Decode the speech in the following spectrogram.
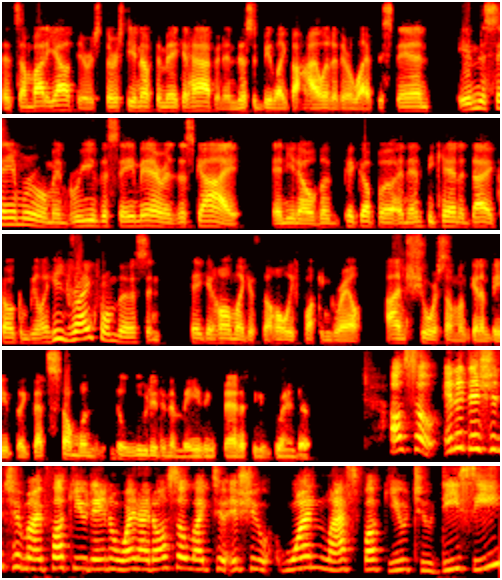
that somebody out there is thirsty enough to make it happen. And this would be like the highlight of their life to stand in the same room and breathe the same air as this guy and you know pick up a, an empty can of diet coke and be like he drank from this and take it home like it's the holy fucking grail i'm sure someone's going to be like that's someone's deluded and amazing fantasy of grandeur. Also, in addition to my fuck you, Dana White, I'd also like to issue one last fuck you to DC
